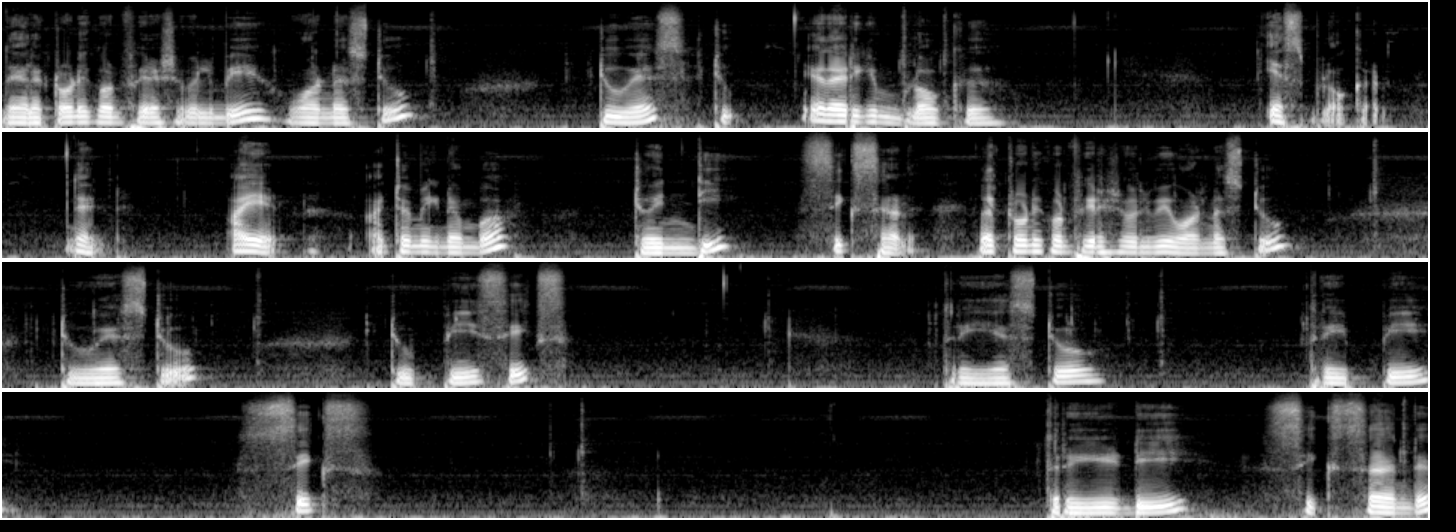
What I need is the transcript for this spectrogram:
The electronic configuration will be one s two two s two ഏതായിരിക്കും ബ്ലോക്ക് എസ് ബ്ലോക്കാണ് then iron atomic number twenty six ആണ്. Electronic configuration will be one s two two s two two p six three s two three p six three d six and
